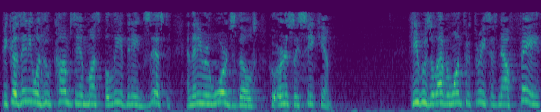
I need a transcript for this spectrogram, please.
because anyone who comes to Him must believe that He exists and that He rewards those who earnestly seek Him." Hebrews 11, 1 through 3 says, Now faith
